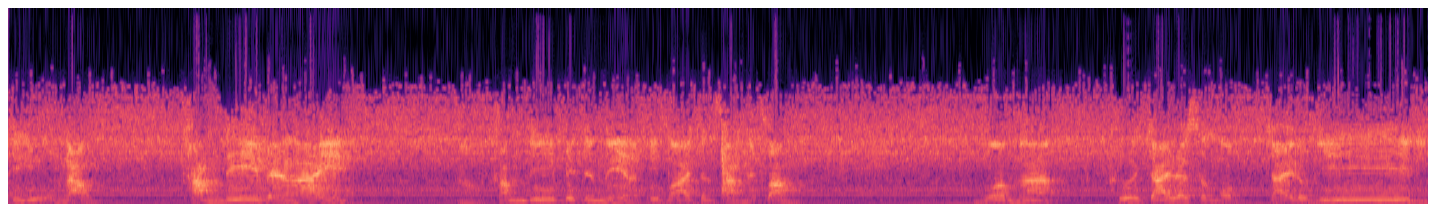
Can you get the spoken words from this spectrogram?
ที่อยู่ของเราทำดีเป็นไงททำดีเป็นอย่างนี้อธิบายสั้นๆให้ฟังรวมมาคือใจเราสงบใจเราดีนี่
